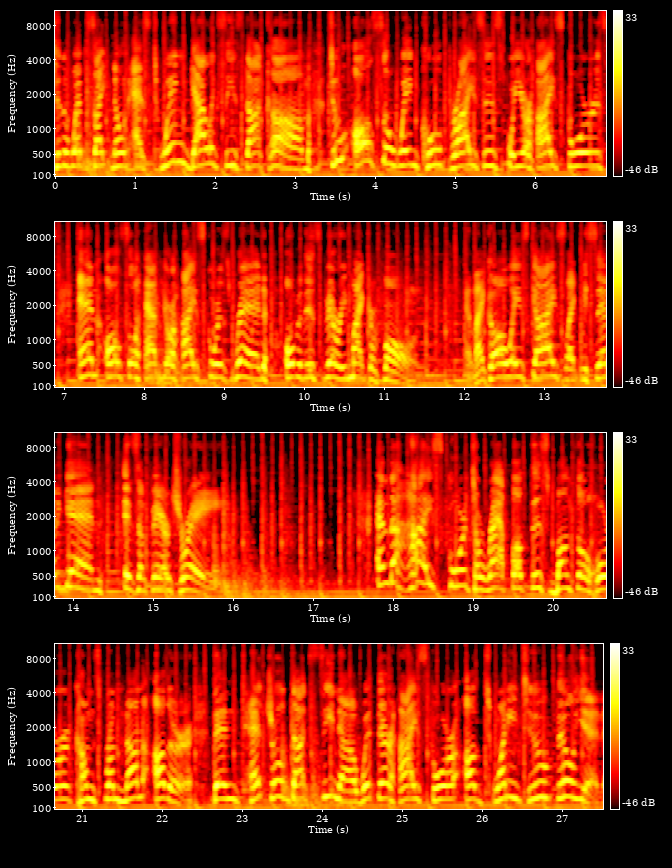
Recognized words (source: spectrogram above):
to the website known as twingalaxies.com to also win cool prizes for your high scores and also have your high scores read over this very microphone. And like always, guys, like we said again, it's a fair trade. And the high score to wrap up this month of horror comes from none other than Tetrodotoxina with their high score of 22 billion.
